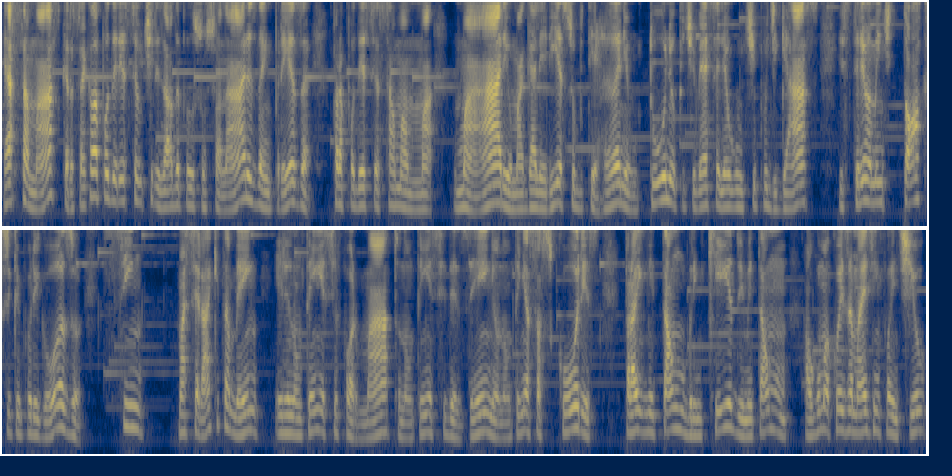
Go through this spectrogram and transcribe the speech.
Essa máscara, será que ela poderia ser utilizada pelos funcionários da empresa para poder acessar uma, uma, uma, área, uma galeria subterrânea, um túnel que tivesse ali algum tipo de gás extremamente tóxico e perigoso? Sim, mas será que também ele não tem esse formato, não tem esse desenho, não tem essas cores para imitar um brinquedo, imitar um, alguma coisa mais infantil,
